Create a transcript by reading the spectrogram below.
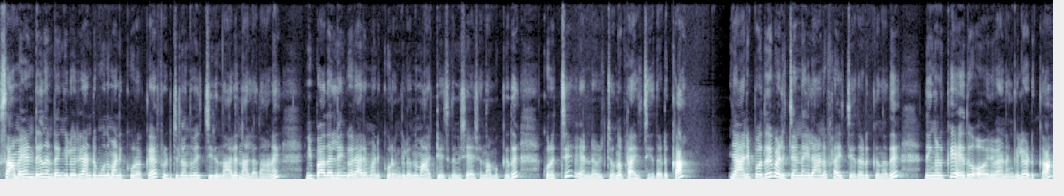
സമയമുണ്ട് എന്നുണ്ടെങ്കിൽ ഒരു രണ്ട് മൂന്ന് മണിക്കൂറൊക്കെ ഫ്രിഡ്ജിലൊന്ന് വെച്ചിരുന്നാലും നല്ലതാണ്. ഇനിയിപ്പോൾ അതല്ലെങ്കിൽ ഒരു അരമണിക്കൂറെങ്കിലും ഒന്ന് മാറ്റി വെച്ചതിന് ശേഷം നമുക്കിത് കുറച്ച് എണ്ണ ഒഴിച്ചൊന്ന് ഫ്രൈ ചെയ്തെടുക്കാം. ഞാനിപ്പോൾ ഇത് വെളിച്ചെണ്ണയിലാണ് ഫ്രൈ ചെയ്തെടുക്കുന്നത്. നിങ്ങൾക്ക് ഏത് ഓയിൽ വേണമെങ്കിലും എടുക്കാം.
